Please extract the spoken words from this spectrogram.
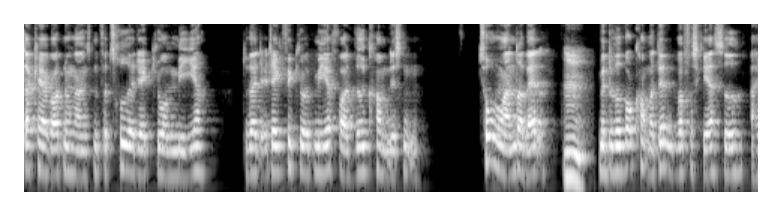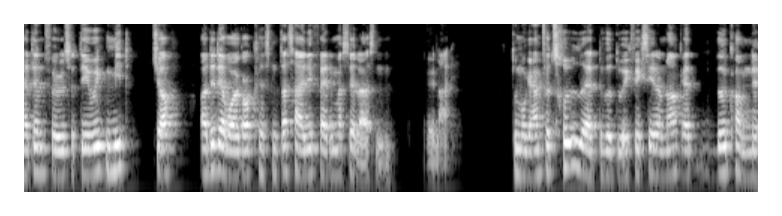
Der kan jeg godt nogle gange sådan fortryde, at jeg ikke gjorde mere. Du ved, at jeg ikke fik gjort mere for at vedkommende sådan, tog nogle andre valg. Mm. Men du ved, hvor kommer den, hvorfor skal jeg sidde og have den følelse? Det er jo ikke mit job. Og det er der, hvor jeg godt kan sådan, der tager jeg lige fat i mig selv og er sådan, øh, nej. Du må gerne fortryde, at du ved, du ikke fik set dig nok, at vedkommende,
